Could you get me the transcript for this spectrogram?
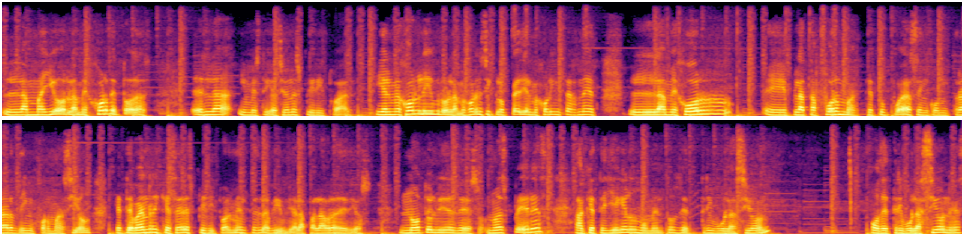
la mayor, la mejor de todas, es la investigación espiritual. Y el mejor libro, la mejor enciclopedia, el mejor internet, la mejor eh, plataforma que tú puedas encontrar de información que te va a enriquecer espiritualmente es la Biblia, la palabra de Dios. No te olvides de eso. No esperes a que te lleguen los momentos de tribulación o de tribulaciones,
